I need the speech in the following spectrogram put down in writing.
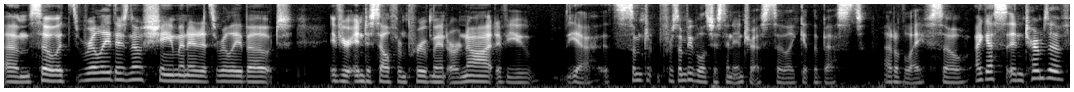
Um, so it's really, there's no shame in it. It's really about if you're into self improvement or not. If you, yeah, it's some for some people it's just an interest to like get the best out of life. So I guess in terms of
